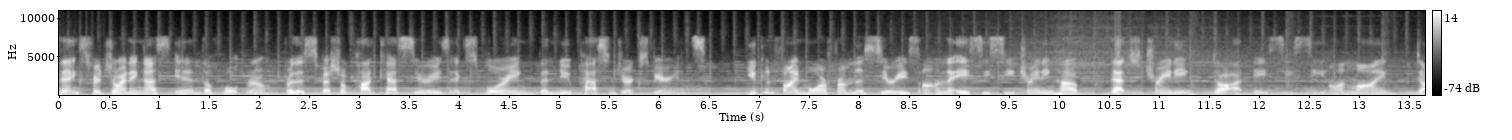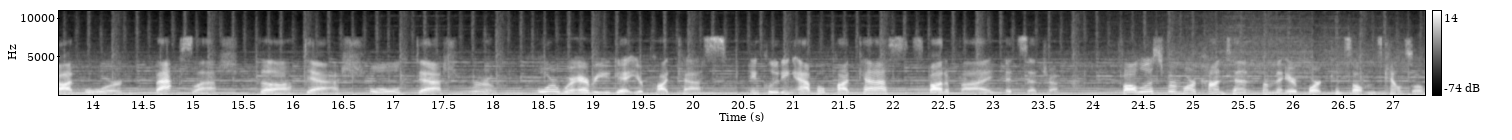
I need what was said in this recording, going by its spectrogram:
Thanks for joining us in the Hold Room for this special podcast series exploring the new passenger experience. You can find more from this series on the ACC Training Hub. That's training.acconline.org backslash the dash hold dash room or wherever you get your podcasts, including Apple Podcasts, Spotify, etc. Follow us for more content from the Airport Consultants Council.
